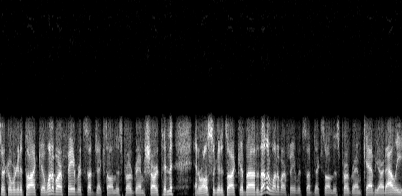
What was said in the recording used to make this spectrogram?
circle. We're going to talk uh, one of our favorite subjects on this program, Shartin, and we're also going to talk about another one of our favorite subjects on this program, Caviart Ally.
